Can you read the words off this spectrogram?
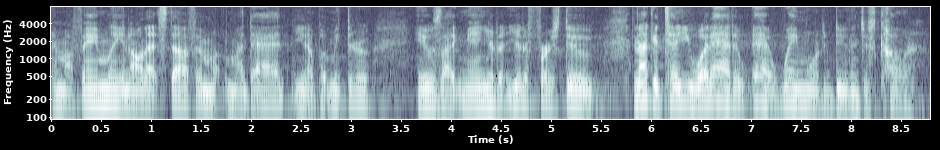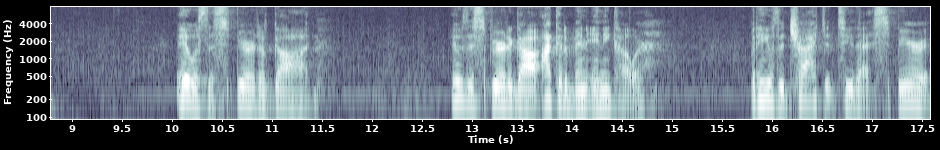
and my family and all that stuff, and my, my dad, you know, put me through." He was like, Man, you're the, you're the first dude. And I could tell you what, it had, it had way more to do than just color. It was the Spirit of God. It was the Spirit of God. I could have been any color, but he was attracted to that Spirit.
